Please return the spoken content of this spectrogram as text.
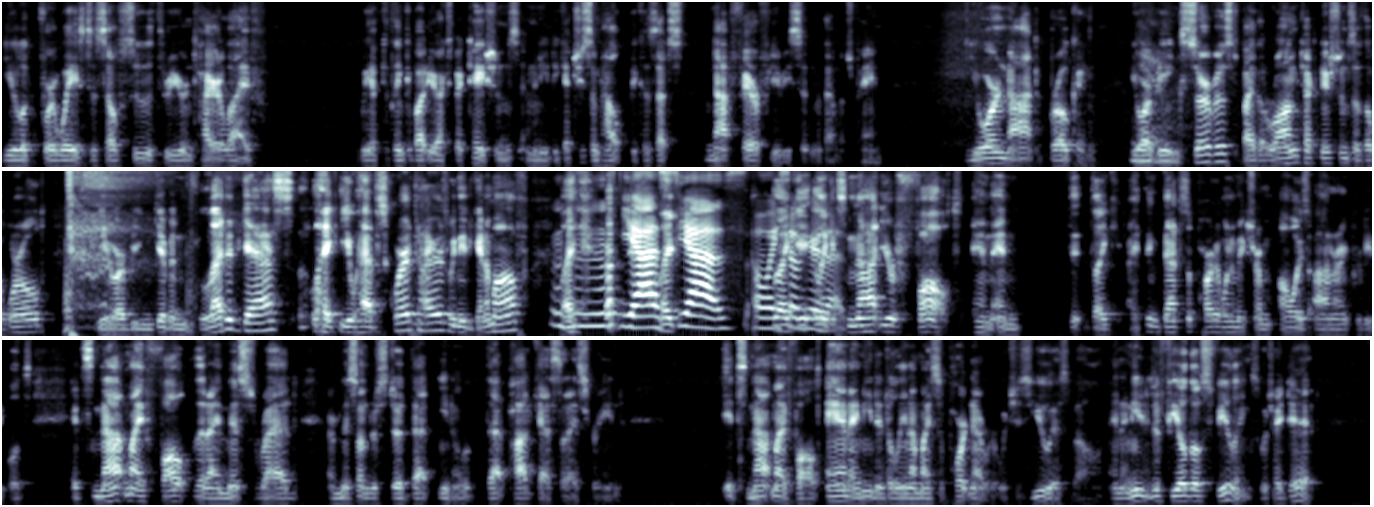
you look for ways to self soothe through your entire life. We have to think about your expectations and we need to get you some help because that's not fair for you to be sitting with that much pain. You're not broken. You are Yeah. being serviced by the wrong technicians of the world. You are being given leaded gas. Like you have square tires. We need to get them off. Like, Mhm. yes like- yes oh i like, so hear like that it's not your fault. And and th- like I think that's the part I want to make sure I'm always honoring for people. It's it's not my fault that I misread or misunderstood that you know that podcast that I screened. It's not my fault, and I needed to lean on my support network, which is you, Isabel, and I needed to feel those feelings, which I did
